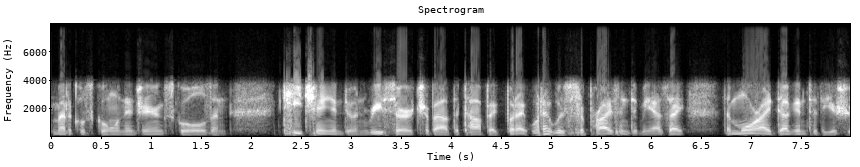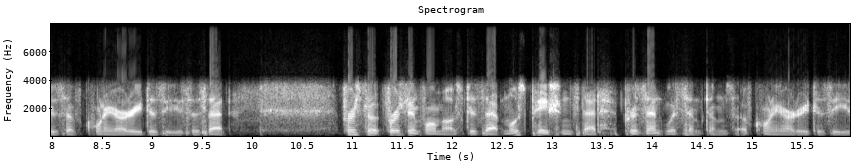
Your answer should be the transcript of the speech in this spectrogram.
medical school and engineering schools and teaching and doing research about the topic. But I, what it was surprising to me as I, the more I dug into the issues of coronary artery disease, is that First, uh, first and foremost is that most patients that present with symptoms of coronary artery disease,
